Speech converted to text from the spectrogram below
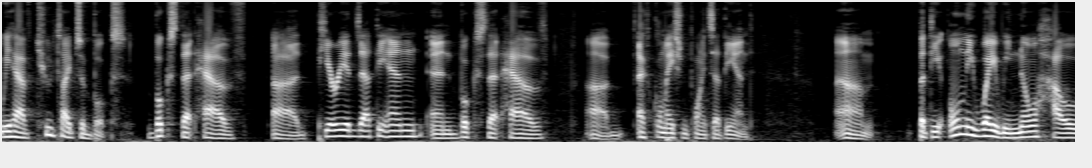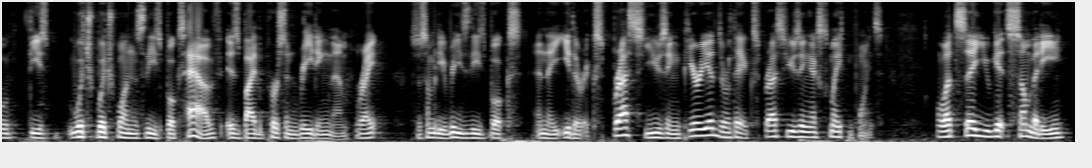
we have two types of books: books that have uh, periods at the end, and books that have uh, exclamation points at the end. Um, but the only way we know how these which which ones these books have is by the person reading them, right? So somebody reads these books and they either express using periods or they express using exclamation points. let's say you get somebody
